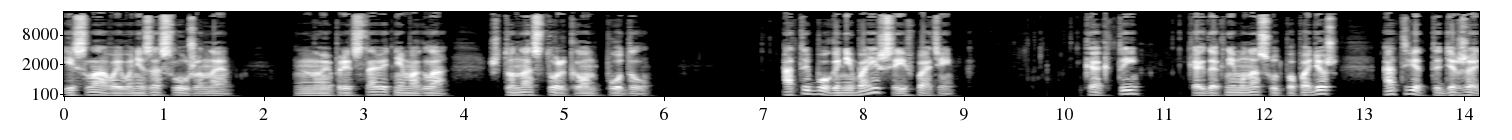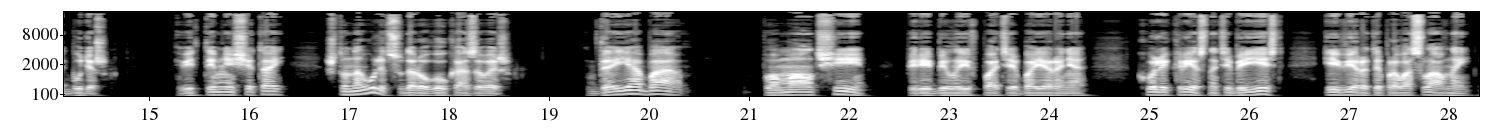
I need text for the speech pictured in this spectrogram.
и слава его незаслуженная. Но и представить не могла, что настолько он подал. А ты Бога не боишься, Евпатий? Как ты, когда к нему на суд попадешь, ответ-то держать будешь. Ведь ты мне считай, что на улицу дорогу указываешь. Да я ба... Помолчи, перебила Евпатия боярыня. Коли крест на тебе есть и веры ты православной,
